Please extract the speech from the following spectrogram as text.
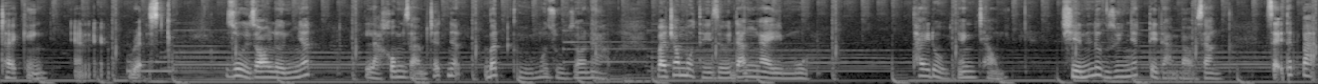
taking any risk. Rủi ro lớn nhất là không dám chấp nhận bất cứ một rủi ro nào. Và trong một thế giới đang ngày một thay đổi nhanh chóng, chiến lược duy nhất để đảm bảo rằng sẽ thất bại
